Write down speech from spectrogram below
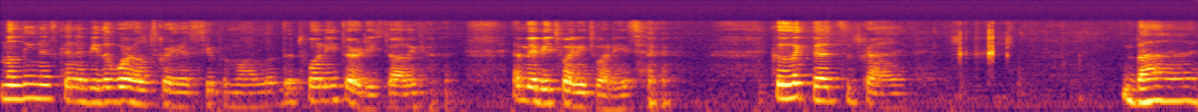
Melina's gonna be the world's greatest supermodel of the 2030s, darling. and maybe 2020s. Click that subscribe. Bye.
